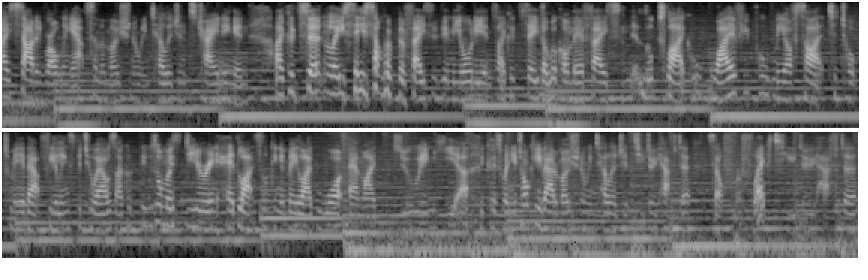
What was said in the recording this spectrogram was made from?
I started rolling out some emotional intelligence training, and I could certainly see some of the faces in the audience. I could see the look on their face. It looked like, why have you pulled me off site to talk to me about feelings for two hours? I could. It was almost deer in headlights, looking at me like, what am I doing here? Because when you're talking about emotional intelligence, you do have to self-reflect. You do have to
